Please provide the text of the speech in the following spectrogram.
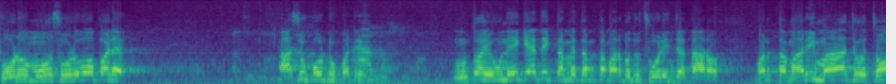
થોડો મોં છોડવો પડે. આ શું ખોટું પડે હા તો એવું નહીં કહેતી કે તમે તમે તમારું બધું છોડીને જતા રહો. પણ તમારી માં જો ચો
